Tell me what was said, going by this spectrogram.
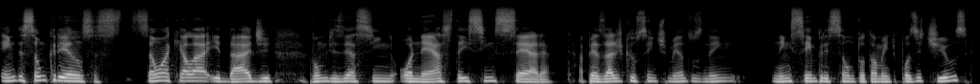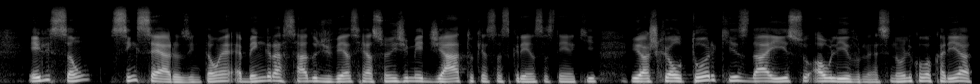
ainda são crianças, são aquela idade, vamos dizer assim, honesta e sincera. Apesar de que os sentimentos nem nem sempre são totalmente positivos, eles são sinceros. Então é, é, bem engraçado de ver as reações de imediato que essas crianças têm aqui. E eu acho que o autor quis dar isso ao livro, né? Senão ele colocaria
